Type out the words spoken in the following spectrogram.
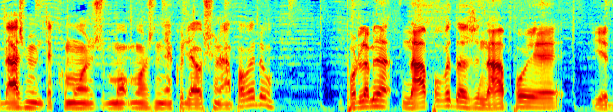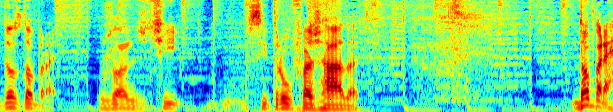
dáš mi takú mož, mo, možno nejakú ďalšiu nápovedu? Podľa mňa nápoveda, že nápoje je dosť dobré. Už len, že či si trúfaš hádať. Dobre.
